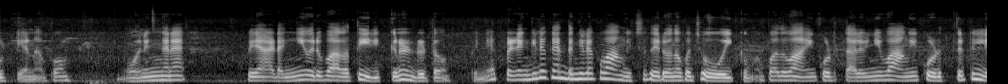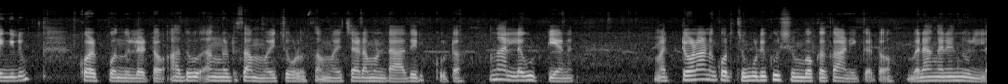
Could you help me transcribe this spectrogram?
കുട്ടിയാണ്. അപ്പം ഓനിങ്ങനെ പിന്നെ അടങ്ങി ഒരു ഭാഗത്ത് ഇരിക്കുന്നുണ്ട് കേട്ടോ പിന്നെ എപ്പോഴെങ്കിലുമൊക്കെ എന്തെങ്കിലുമൊക്കെ വാങ്ങിച്ചു തരുമെന്നൊക്കെ ചോദിക്കും. അപ്പോൾ അത് വാങ്ങിക്കൊടുത്താലും ഇനി വാങ്ങി കൊടുത്തിട്ടില്ലെങ്കിലും കുഴപ്പമൊന്നുമില്ല കേട്ടോ അത് അങ്ങോട്ട് സമ്മതിച്ചോളും. സമ്മതിച്ചടമുണ്ടാതിരിക്കും കേട്ടോ നല്ല കുട്ടിയാണ്. മറ്റോളാണ് കുറച്ചും കൂടി കുശുമ്പൊക്കെ കാണിക്കട്ടോ ഇവൻ അങ്ങനെയൊന്നുമില്ല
